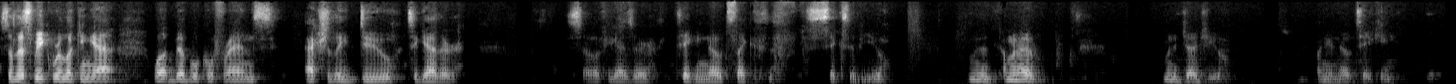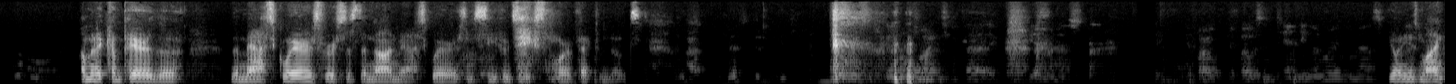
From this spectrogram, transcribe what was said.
So this week we're looking at what biblical friends actually do together. So if you guys are taking notes, like six of you, I'm gonna, I'm gonna I'm to judge you on your note taking. I'm to compare the, the mask wearers versus the non mask wearers and see who takes more effective notes. You want to use mine?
